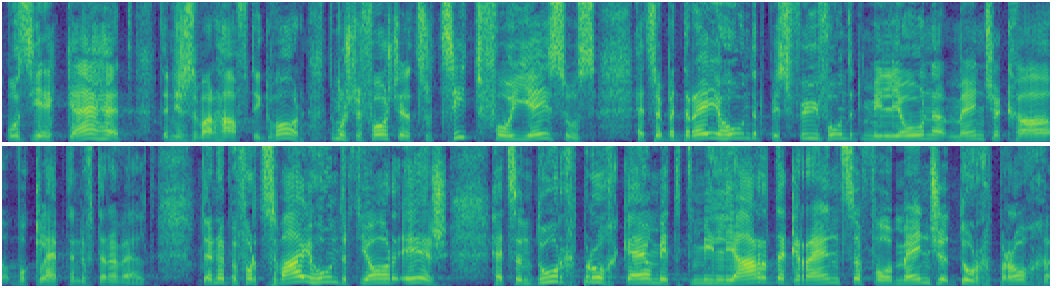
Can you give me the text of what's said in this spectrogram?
wo es je gegeben hat, dann ist es wahrhaftig wahr. Du musst dir vorstellen, zur Zeit von Jesus hat es etwa 300 bis 500 Millionen Menschen gehabt, die gelebt haben auf dieser Welt. Dann etwa vor 200 Jahren erst hat es einen Durchbruch gegeben und mit Milliardengrenzen von Menschen durchbrochen.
